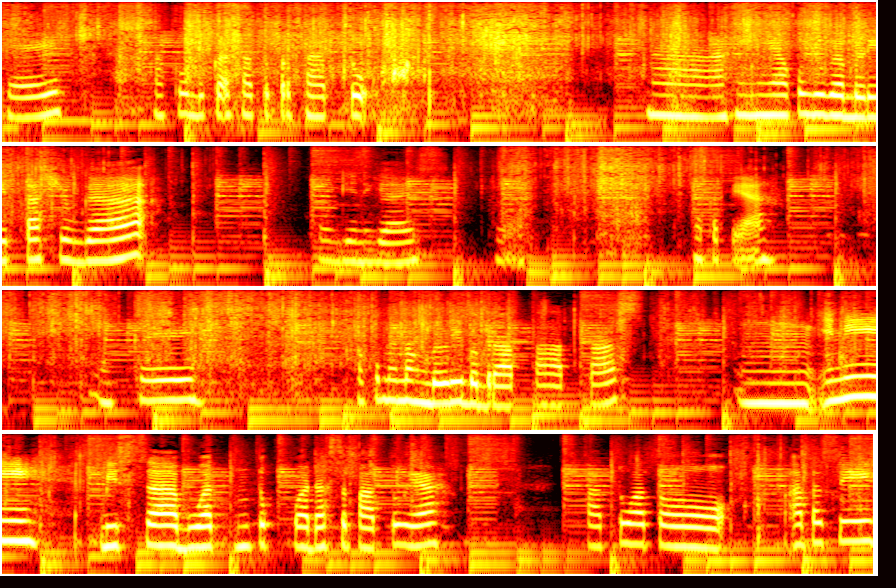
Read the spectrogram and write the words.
oke okay. Aku buka satu persatu. Nah ini aku juga beli tas juga. Kayak gini guys. Cakep ya. Oke. Okay. aku memang beli beberapa tas. Hmm, ini bisa buat untuk wadah sepatu ya. Sepatu atau apa sih?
